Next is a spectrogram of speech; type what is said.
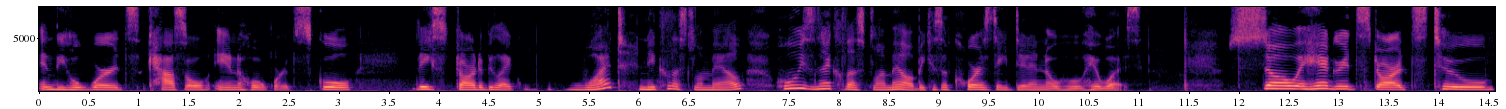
in the Hogwarts castle in Hogwarts school they start to be like what? Nicolas Flamel? Who is Nicolas Flamel? Because of course they didn't know who he was. So Hagrid starts to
